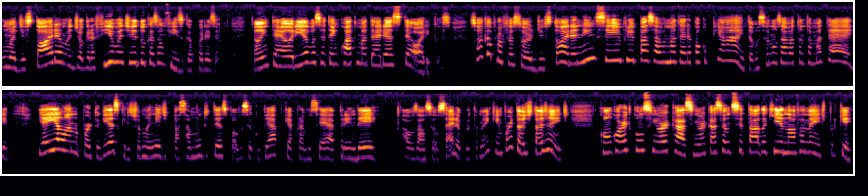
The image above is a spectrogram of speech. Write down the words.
uma de história, uma de geografia e uma de educação física, por exemplo. Então, em teoria, você tem quatro matérias teóricas. Só que o professor de história nem sempre passava matéria para copiar, então você não usava tanta matéria. E aí, lá no português, que ele tinha mania de passar muito texto para você copiar, porque é para você aprender a usar o seu cérebro também, que é importante, tá, gente? Concordo com o senhor K. O senhor K sendo citado aqui novamente. Por quê?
